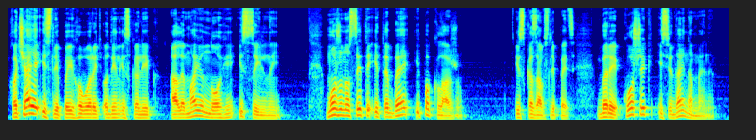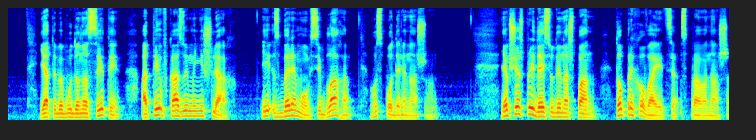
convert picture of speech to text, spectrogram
Хоча я і сліпий, говорить один із калік, але маю ноги і сильний. Можу носити і тебе, і поклажу. І сказав сліпець: Бери кошик і сідай на мене. Я тебе буду носити, а ти вказуй мені шлях, і зберемо всі блага господаря нашого. Якщо ж прийде сюди наш пан, то приховається справа наша.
